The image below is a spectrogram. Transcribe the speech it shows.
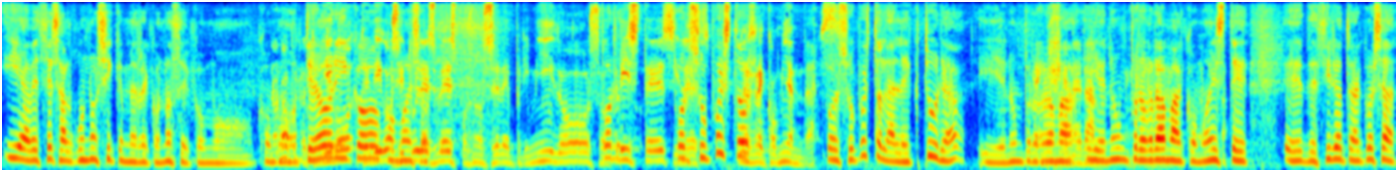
y a veces algunos sí que me reconoce como, como teórico. Te digo, como si tú les ves, pues no sé, deprimidos o tristes, y por les, supuesto, les recomiendas. Por supuesto, la lectura, y en un programa, en y en un en programa general. como este, eh, decir otra cosa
